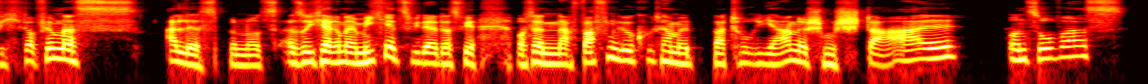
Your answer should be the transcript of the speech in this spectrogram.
Ich glaube, wir haben das alles benutzt. Also ich erinnere mich jetzt wieder, dass wir auch dann nach Waffen geguckt haben mit batorianischem Stahl und sowas.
